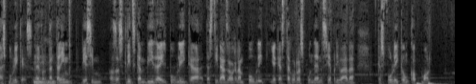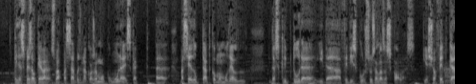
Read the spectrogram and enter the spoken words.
es publiqués. Eh? Per tant, tenim, diguéssim, els escrits que en vida ell publica destinats al gran públic i aquesta correspondència privada que es publica un cop mort. I després el que va, es va passar, doncs una cosa molt comuna, és que eh, va ser adoptat com a model d'escriptura i de fer discursos a les escoles. I això ha fet que,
